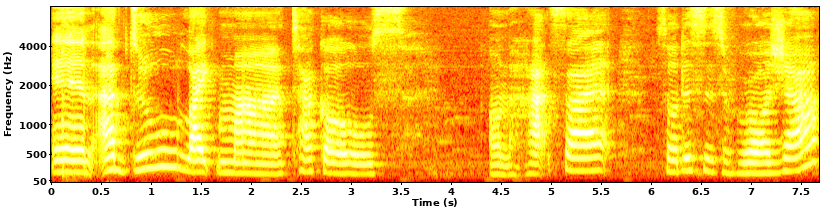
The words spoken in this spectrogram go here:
And I do like my tacos on the hot side. So this is Roja.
